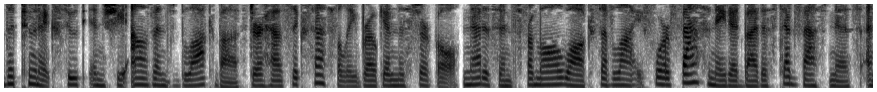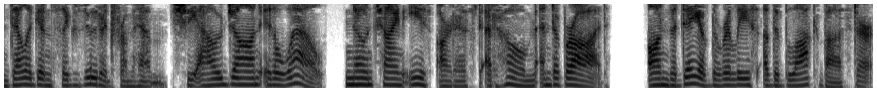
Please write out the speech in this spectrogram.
the tunic suit in Xiao Zhan's blockbuster has successfully broken the circle. Netizens from all walks of life were fascinated by the steadfastness and elegance exuded from him. Xiao Zhan is a well-known Chinese artist at home and abroad. On the day of the release of the blockbuster,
